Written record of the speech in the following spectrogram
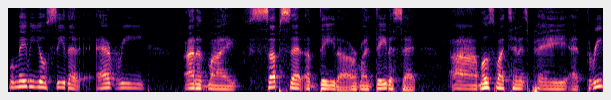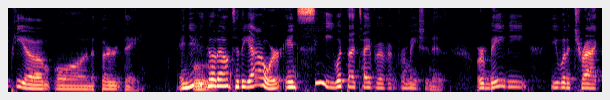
Well, maybe you'll see that every out of my subset of data or my data set, uh, most of my tenants pay at 3 p.m. on the third day. And you can go down to the hour and see what that type of information is. Or maybe you want to track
